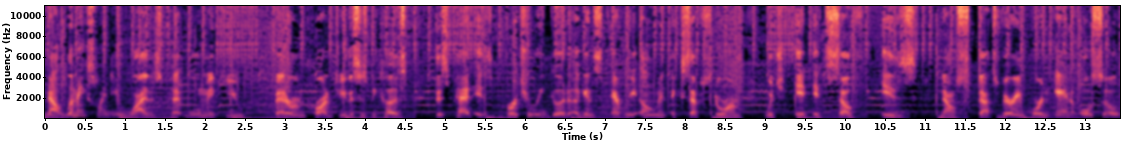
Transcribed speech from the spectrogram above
Now, let me explain to you why this pet will make you better in Prodigy. This is because this pet is virtually good against every element except Storm, which it itself is. Now, that's very important, and also,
